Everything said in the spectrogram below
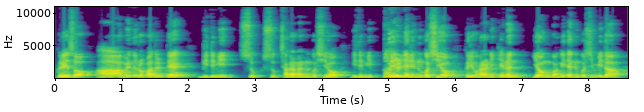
그래서 아멘으로 받을 때 믿음이 쑥쑥 자라나는 것이요 믿음이 뿌리를 내리는 것이요 그리고 하나님께는 영광이 되는 것입니다.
